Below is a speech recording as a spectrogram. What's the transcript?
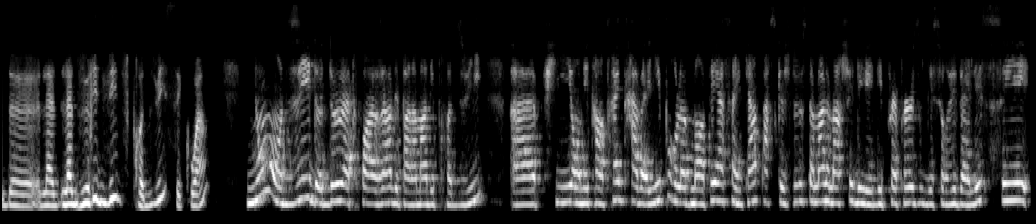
de la, durée de vie du produit, c'est quoi? Nous, on dit de deux à trois ans, dépendamment des produits. Euh, puis, on est en train de travailler pour l'augmenter à cinq ans parce que justement, le marché des, des preppers ou des survivalistes, c'est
